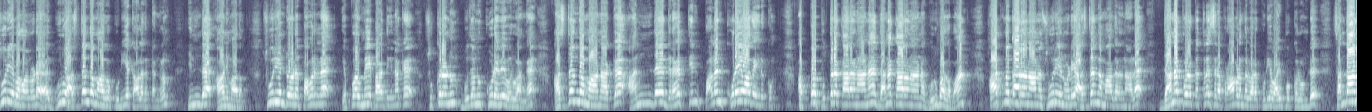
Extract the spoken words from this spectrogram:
சூரிய பகவானோட குரு அஸ்தங்கமாகக்கூடிய காலகட்டங்களும் இந்த ஆனி மாதம். சூரியனோட பவரில் எப்போவுமே பார்த்தீங்கன்னாக்க சுக்கிரனும் புதனும் கூடவே வருவாங்க. அஸ்தங்கமானாக்க அந்த கிரகத்தின் பலன் குறைவாக இருக்கும். அப்போ புத்திரக்காரனான தனக்காரனான குரு பகவான் ஆத்மகாரனான சூரியனுடைய அஸ்தங்கமாகிறதுனால தனப்புழக்கத்தில் சில ப்ராப்ளங்கள் வரக்கூடிய வாய்ப்புகள் உண்டு. சந்தான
